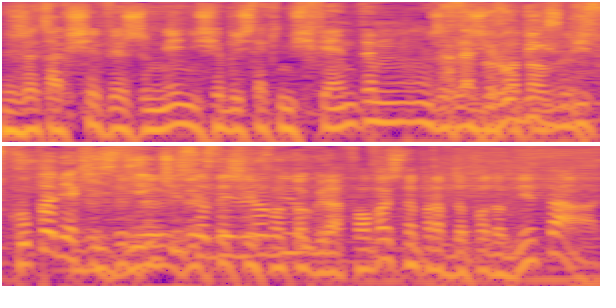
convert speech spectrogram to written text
że tak się, wiesz, mieni się być takim świętym, że Ale chce się Rubik z biskupem jakieś że, zdjęcie że, że sobie chce się zrobił? fotografować? No prawdopodobnie tak.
